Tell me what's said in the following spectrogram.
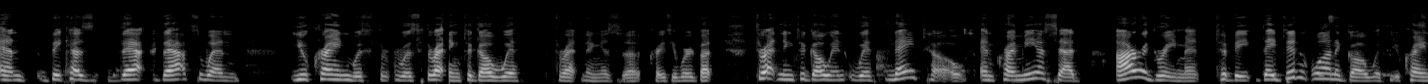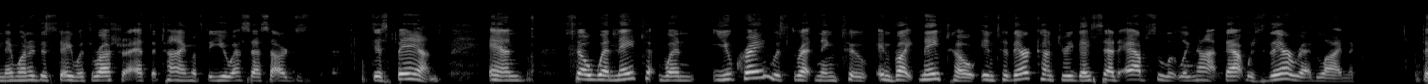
and because that that's when Ukraine was th- was threatening to go with threatening is a crazy word, but threatening to go in with NATO, and Crimea said our agreement to be they didn't want to go with Ukraine, they wanted to stay with Russia at the time of the USSR dis- disband, and so when NATO when Ukraine was threatening to invite NATO into their country, they said absolutely not. That was their red line. The the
